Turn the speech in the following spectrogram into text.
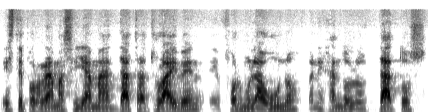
Este programa se llama Data Driven, eh, Fórmula 1, manejando los datos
